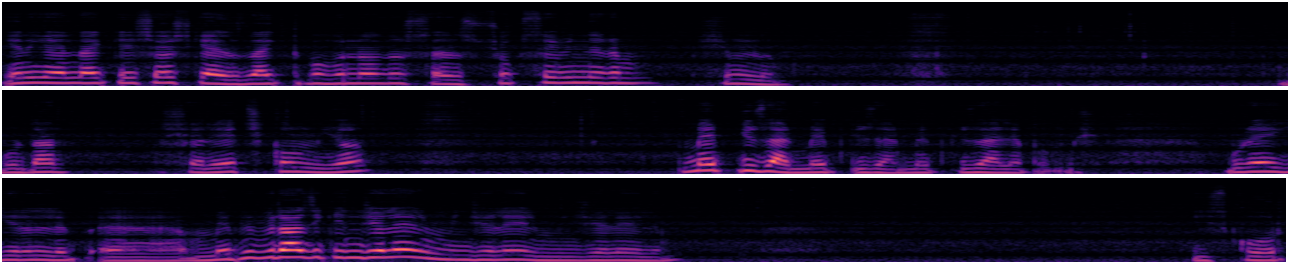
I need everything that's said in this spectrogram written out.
Yeni gelen arkadaşlar hoş geldiniz. Like abone olursanız çok sevinirim. Şimdi buradan dışarıya çıkılmıyor. Map güzel, map güzel, map güzel yapılmış. Buraya girelim. Ee, map'i birazcık inceleyelim, inceleyelim, inceleyelim. Discord.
